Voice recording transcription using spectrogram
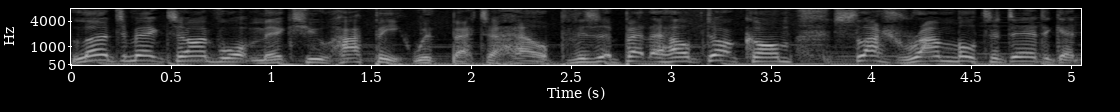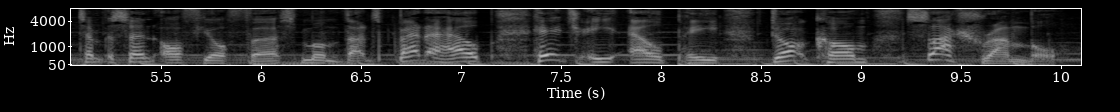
Learn to make time for what makes you happy with BetterHelp. Visit betterhelp.com slash ramble today to get 10% off your first month. That's betterhelp, H-E-L-P dot com slash ramble.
